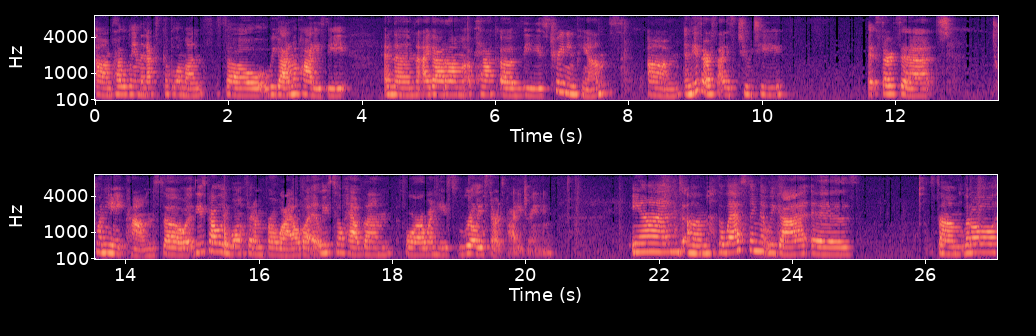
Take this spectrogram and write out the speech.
um, probably in the next couple of months so we got him a potty seat. And then I got him a pack of these training pants. Um, and these are a size 2T. It starts at 28 pounds. So these probably won't fit him for a while, but at least he'll have them for when he really starts potty training. And um, the last thing that we got is some little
